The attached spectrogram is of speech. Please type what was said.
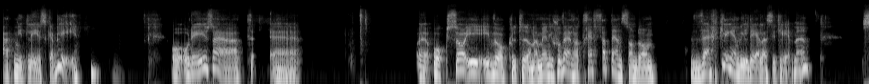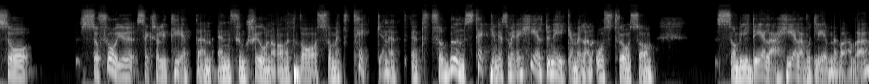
att mitt liv ska bli. Och, och det är ju så här att eh, eh, också i, i vår kultur, när människor väl har träffat den som de verkligen vill dela sitt liv med, så, så får ju sexualiteten en funktion av att vara som ett tecken, ett, ett förbundstecken, det som är det helt unika mellan oss två som, som vill dela hela vårt liv med varandra.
